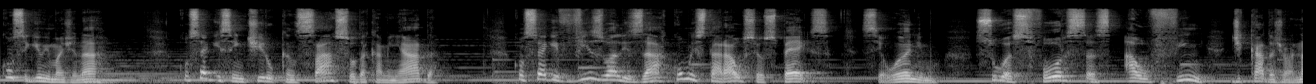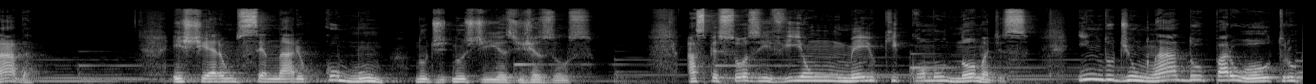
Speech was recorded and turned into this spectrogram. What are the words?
Conseguiu imaginar? Consegue sentir o cansaço da caminhada? Consegue visualizar como estará os seus pés, seu ânimo, suas forças ao fim de cada jornada? Este era um cenário comum no, nos dias de Jesus. As pessoas viviam meio que como nômades, indo de um lado para o outro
